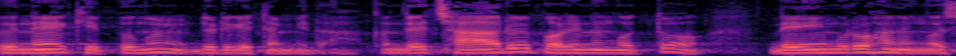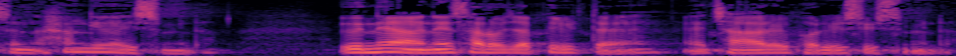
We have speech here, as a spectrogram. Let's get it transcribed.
은혜의 기쁨을 누리게 됩니다. 그런데 자아를 버리는 것도 내 힘으로 하는 것은 한계가 있습니다. 은혜 안에 사로잡힐 때 자아를 버릴 수 있습니다.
